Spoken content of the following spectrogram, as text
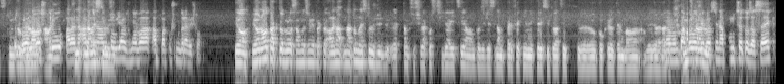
s kým to, to bylo, bylo na Lestru, ale, ale na, na Lestru, to udělal znova a pak už mu to nevyšlo. Jo, jo, no, tak to bylo samozřejmě takto, ale na, na tom Lestru, jak tam přišel jako střídající, a mám pocit, že si tam perfektně v některých situacích eh, pokryl ten balon a věděl rád. No, on tam bylo, že vlastně na půlce to zasek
